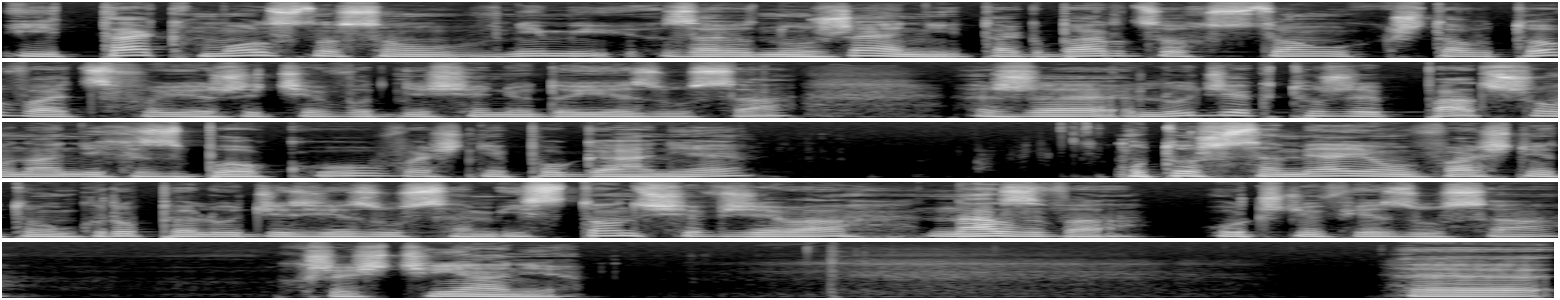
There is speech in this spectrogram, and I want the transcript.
I tak mocno są w nim zanurzeni, tak bardzo chcą kształtować swoje życie w odniesieniu do Jezusa, że ludzie, którzy patrzą na nich z boku, właśnie poganie, utożsamiają właśnie tą grupę ludzi z Jezusem. I stąd się wzięła nazwa uczniów Jezusa chrześcijanie. E,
